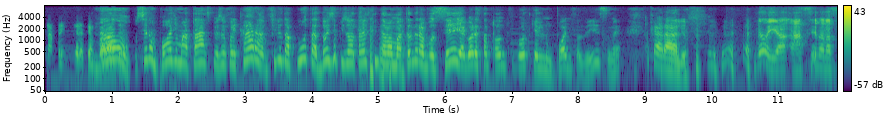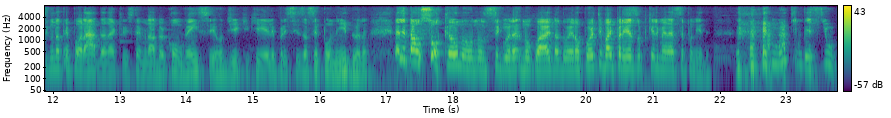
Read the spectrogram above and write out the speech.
na primeira temporada. Não, você não pode matar as pessoas. Eu falei, cara, filho da puta, dois episódios atrás quem tava matando era você e agora você tá falando pro outro que ele não pode fazer isso, né? Caralho. Não, e a, a, cena na segunda temporada, né? Que o Exterminador convence o Dick que ele precisa ser punido, né? Ele dá um socão no, no, segura, no guarda do aeroporto e vai preso porque ele merece ser punido. É muito imbecil.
